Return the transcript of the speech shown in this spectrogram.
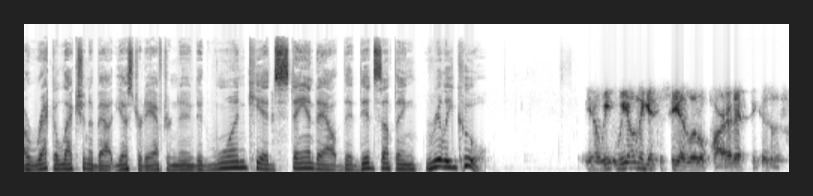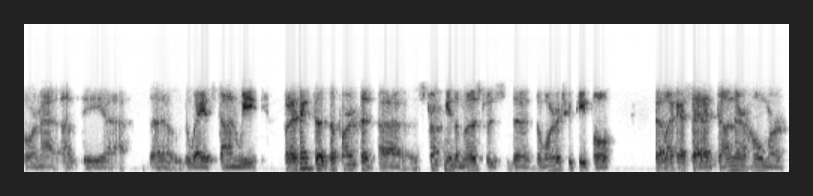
a recollection about yesterday afternoon? Did one kid stand out that did something really cool? you know, we, we only get to see a little part of it because of the format of the uh, the the way it's done. We, but I think the the part that uh, struck me the most was the the one or two people that, like I said, had done their homework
